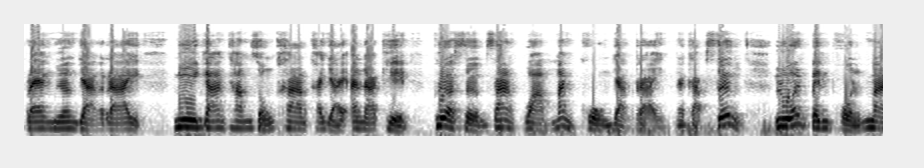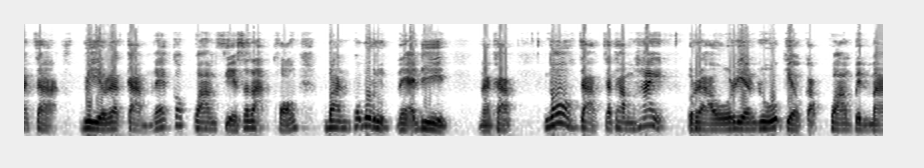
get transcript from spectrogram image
แปลงเมืองอย่างไร มีการทำสงครามขยายอาณาเขต เพื่อเสริมสร้างความมั่นคงอย่างไรนะครับ ซึ่งล้วนเป็นผลมาจากวีรกรรมและก็ความเสียสละของบรรพบุรุษในอดีตนะครับ นอกจากจะทำให้เราเรียนรู้เกี่ยวกับความเป็นมา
